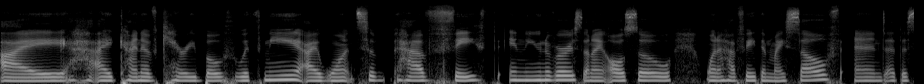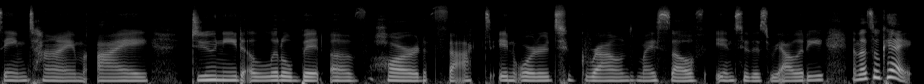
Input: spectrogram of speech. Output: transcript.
I I kind of carry both with me. I want to have faith in the universe and I also want to have faith in myself and at the same time I do need a little bit of hard fact in order to ground myself into this reality and that's okay.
